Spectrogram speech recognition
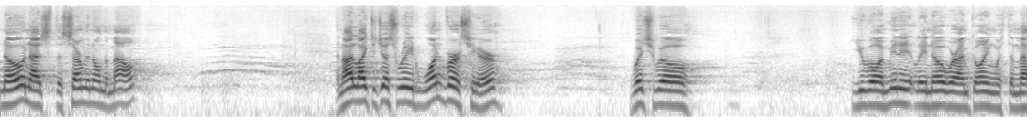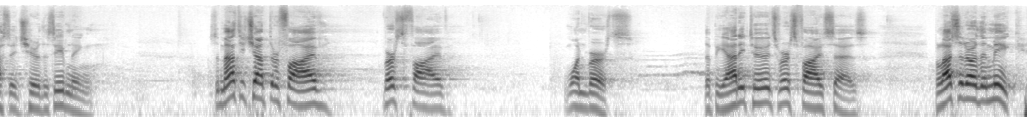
known as the Sermon on the Mount. And I'd like to just read one verse here, which will you will immediately know where I'm going with the message here this evening. So, Matthew chapter 5, verse 5, one verse. The Beatitudes, verse 5 says, Blessed are the meek,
